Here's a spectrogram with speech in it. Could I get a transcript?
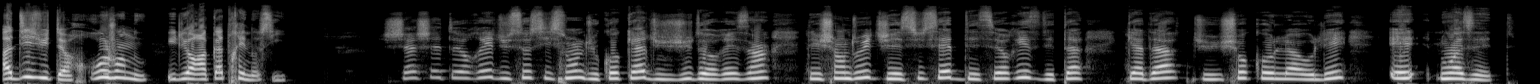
à 18h. Rejoins-nous. Il y aura Catherine aussi. J'achèterai du saucisson, du coca, du jus de raisin, des sandwichs, des sucettes, des cerises, des tagadas, du chocolat au lait et noisettes.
